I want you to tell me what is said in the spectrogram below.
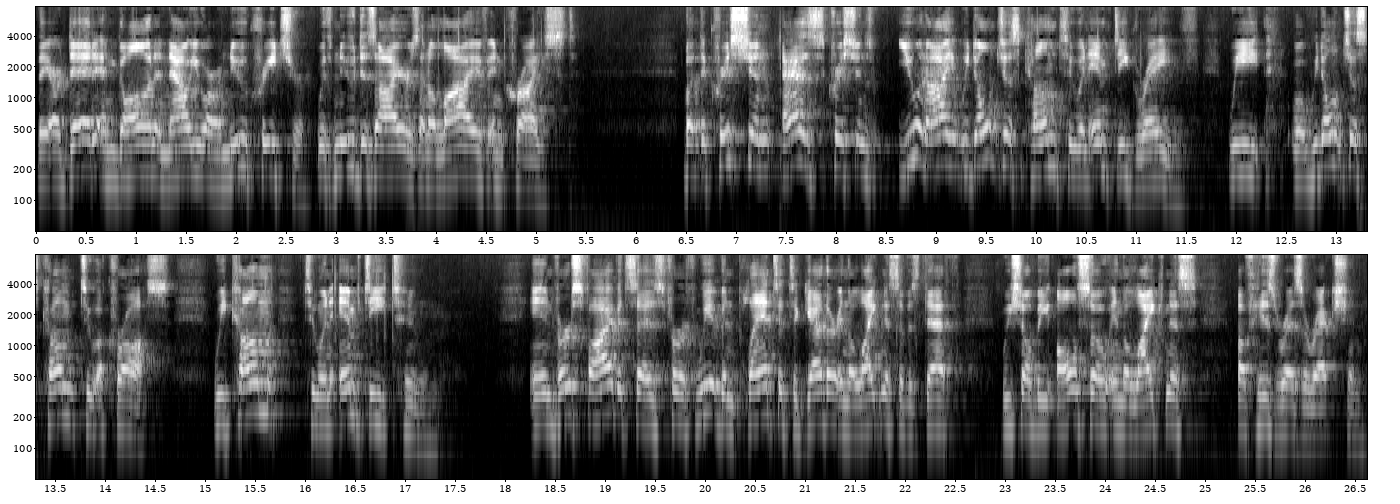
they are dead and gone, and now you are a new creature with new desires and alive in Christ. But the Christian, as Christians, you and I, we don't just come to an empty grave. We, well, we don't just come to a cross. We come to an empty tomb. In verse 5, it says, For if we have been planted together in the likeness of his death, we shall be also in the likeness of his resurrection.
